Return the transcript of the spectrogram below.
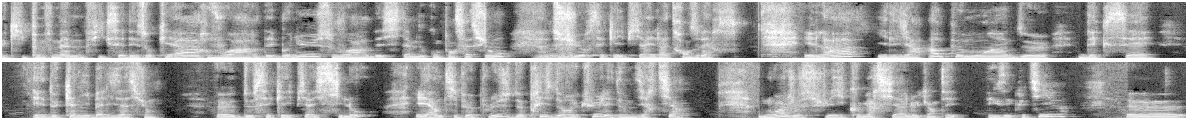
Qui peuvent même fixer des OKR, voire des bonus, voire des systèmes de compensation sur ces KPI-là transverses. Et là, il y a un peu moins de d'excès et de cannibalisation de ces KPI silos et un petit peu plus de prise de recul et de me dire tiens, moi je suis commercial quintet exécutive. Euh,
